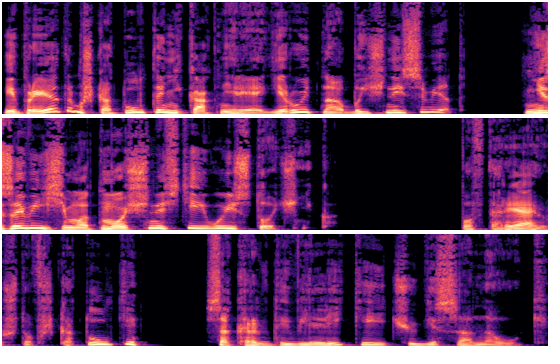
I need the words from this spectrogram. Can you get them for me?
и при этом шкатулка никак не реагирует на обычный свет, независимо от мощности его источника? Повторяю, что в шкатулке сокрыты великие чудеса науки.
